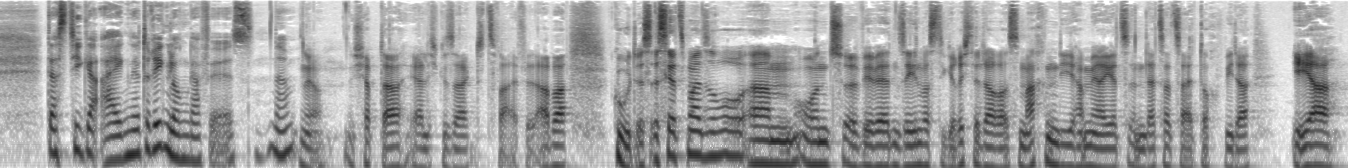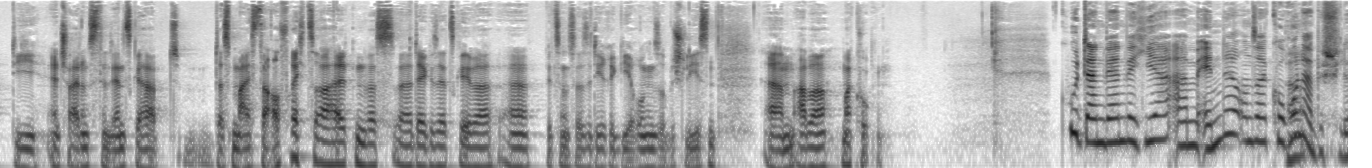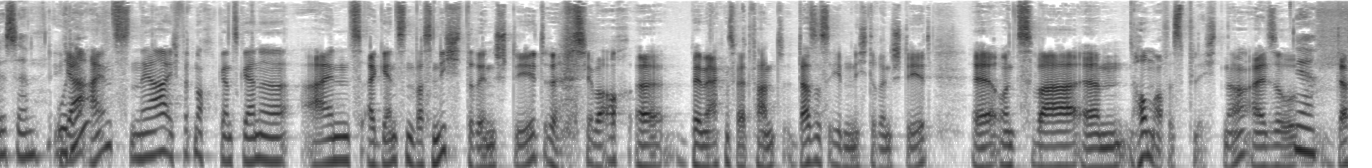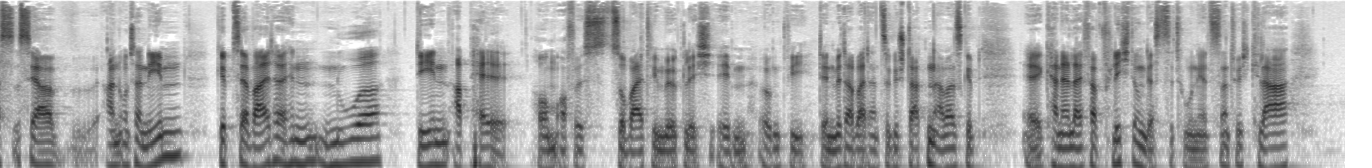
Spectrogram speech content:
das die geeignete Regelung dafür ist. Ne? Ja, ich habe da ehrlich gesagt Zweifel. Aber gut, es ist ist jetzt mal so ähm, und äh, wir werden sehen, was die Gerichte daraus machen. Die haben ja jetzt in letzter Zeit doch wieder eher die Entscheidungstendenz gehabt, das meiste aufrechtzuerhalten, was äh, der Gesetzgeber äh, bzw. die Regierungen so beschließen. Ähm, aber mal gucken. Gut, dann wären wir hier am Ende unserer Corona-Beschlüsse, oder? Ja, eins, naja, ich würde noch ganz gerne eins ergänzen, was nicht drin steht, äh, was ich aber auch äh, bemerkenswert fand, dass es eben nicht drin steht, äh, und zwar ähm, Homeoffice-Pflicht. Ne? Also ja. das ist ja an Unternehmen gibt's ja weiterhin nur den Appell, Homeoffice so weit wie möglich eben irgendwie den Mitarbeitern zu gestatten. Aber es gibt äh, keinerlei Verpflichtung, das zu tun. Jetzt ist natürlich klar,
